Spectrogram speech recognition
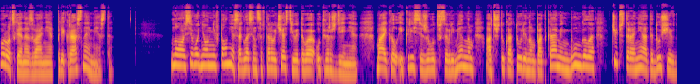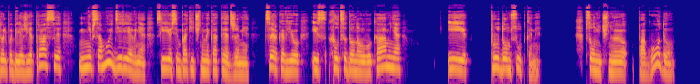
Уродское название, прекрасное место. Но сегодня он не вполне согласен со второй частью этого утверждения. Майкл и Крисси живут в современном, отштукатуренном под камень бунгало, чуть в стороне от идущей вдоль побережья трассы, не в самой деревне с ее симпатичными коттеджами, церковью из халцедонового камня и прудом с утками. В солнечную погоду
